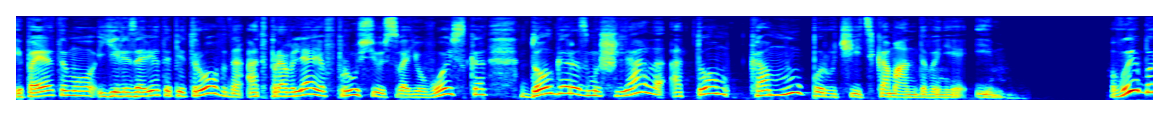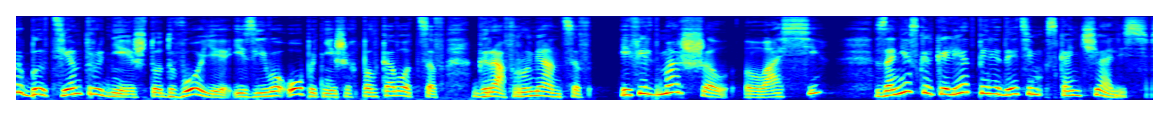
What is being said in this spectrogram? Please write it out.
и поэтому Елизавета Петровна, отправляя в Пруссию свое войско, долго размышляла о том, кому поручить командование им. Выбор был тем труднее, что двое из его опытнейших полководцев, граф Румянцев и фельдмаршал Ласси, за несколько лет перед этим скончались.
